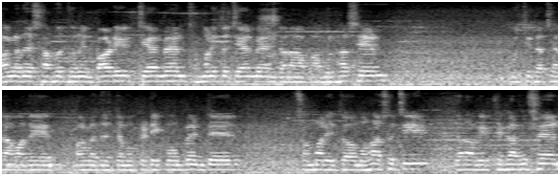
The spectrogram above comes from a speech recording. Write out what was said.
বাংলাদেশ সার্বজনীন পার্টির চেয়ারম্যান, সম্মানিত চেয়ারম্যান, জনাব আবুল হাসেম উপস্থিত আছেন আমাদের বাংলাদেশ ডেমোক্রেটিক মুভমেন্টের সম্মানিত মহাসচিব জনাব ইফতেখার হোসেন,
